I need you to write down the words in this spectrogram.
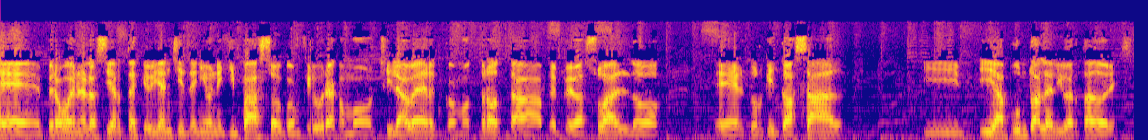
eh, pero bueno, lo cierto es que Bianchi tenía un equipazo con figuras como Chilabert, como Trota, Pepe Basualdo, el turquito Assad, y, y, apuntó a la Libertadores.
